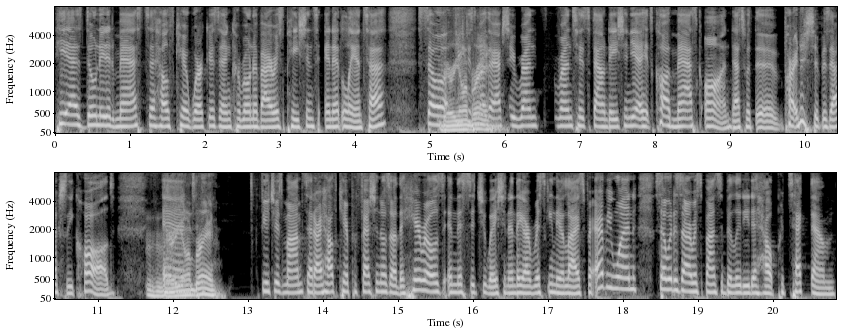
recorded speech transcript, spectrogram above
he has donated masks to healthcare workers and coronavirus patients in Atlanta. So Very Future's mother actually runs runs his foundation. Yeah, it's called Mask On. That's what the partnership is actually called. very on brand Future's mom said, Our healthcare professionals are the heroes in this situation and they are risking their lives for everyone. So it is our responsibility to help protect them.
